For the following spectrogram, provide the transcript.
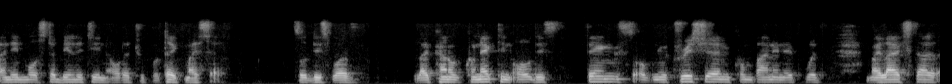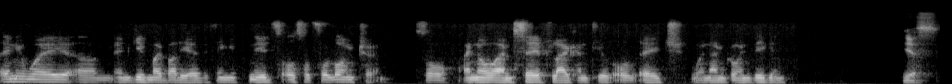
I need more stability in order to protect myself. So this was like kind of connecting all these things of nutrition, combining it with my lifestyle anyway, um, and give my body everything it needs also for long term. So I know I'm safe like until old age when I'm going vegan. Yes,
